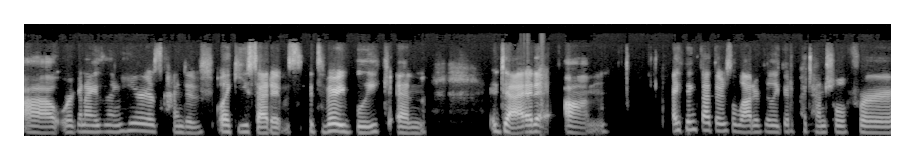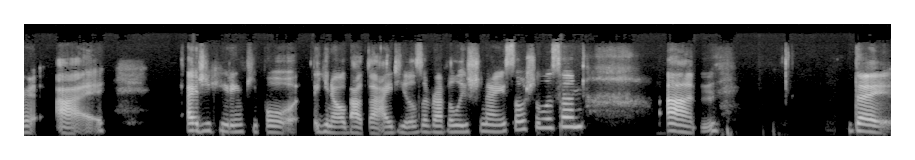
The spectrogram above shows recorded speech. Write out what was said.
uh, organizing here is kind of like you said, it was it's very bleak and dead. Um, I think that there's a lot of really good potential for uh, educating people, you know, about the ideals of revolutionary socialism. Um, the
